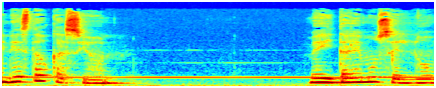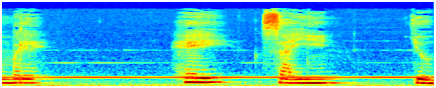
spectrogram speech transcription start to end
En esta ocasión meditaremos el nombre Hei Sayin Yud,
